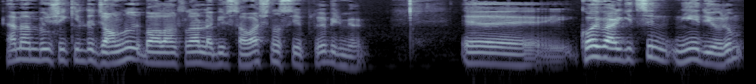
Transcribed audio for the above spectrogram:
Hemen böyle şekilde canlı bağlantılarla bir savaş nasıl yapılıyor bilmiyorum. E, koy ver gitsin niye diyorum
